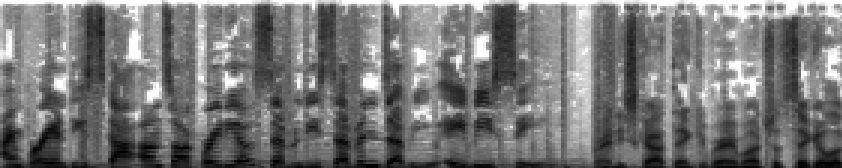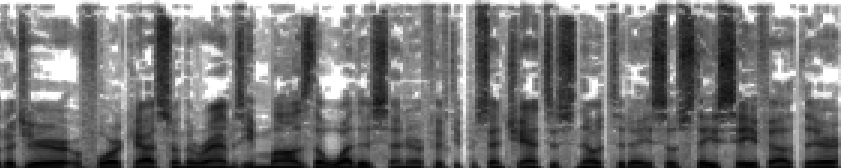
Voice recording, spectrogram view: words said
I'm Brandy Scott on Talk Radio 77 WABC. Brandy Scott, thank you very much. Let's take a look at your forecast from the Ramsey Mazda Weather Center. 50% chance of snow today, so stay safe out there.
